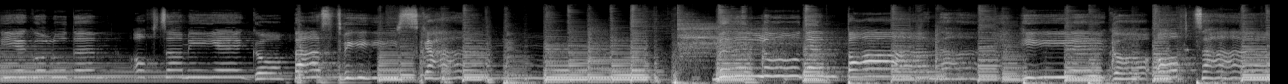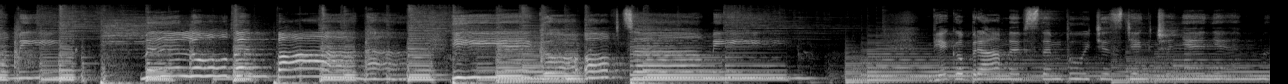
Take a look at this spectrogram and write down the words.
Jego ludem, owcami Jego pastwiska. Bramy wstępujcie z dziękczynieniem,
